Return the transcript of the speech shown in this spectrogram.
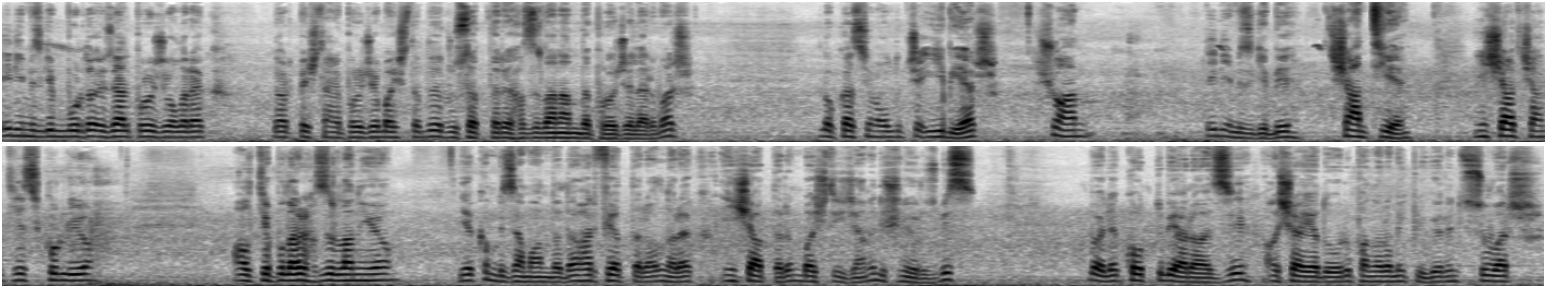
Dediğimiz gibi burada özel proje olarak 4-5 tane proje başladı. Ruhsatları hazırlanan da projeler var. Lokasyon oldukça iyi bir yer. Şu an dediğimiz gibi şantiye, inşaat şantiyesi kuruluyor. Altyapılar hazırlanıyor. Yakın bir zamanda da harfiyatlar alınarak inşaatların başlayacağını düşünüyoruz biz. Böyle kotlu bir arazi. Aşağıya doğru panoramik bir görüntüsü var.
